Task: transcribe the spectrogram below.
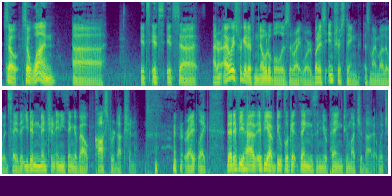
so so one, uh, it's it's it's uh, I don't. I always forget if notable is the right word, but it's interesting, as my mother would say, that you didn't mention anything about cost reduction. right? Like that if you have if you have duplicate things, then you're paying too much about it. Which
